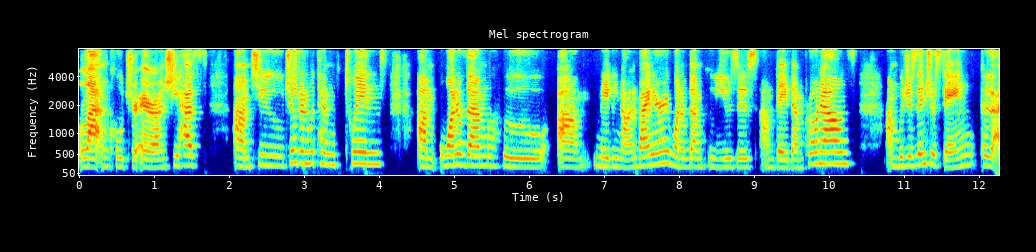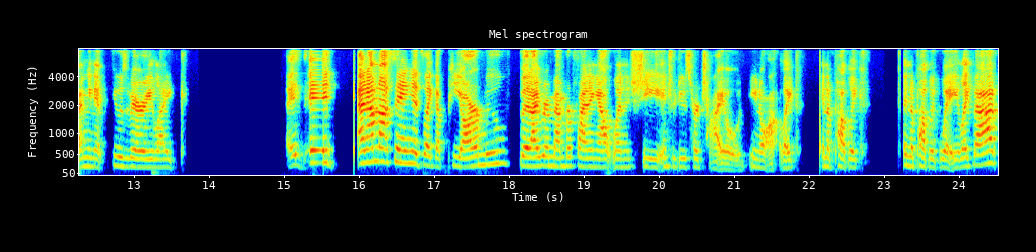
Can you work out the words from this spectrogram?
Latin culture era. And she has um, two children with him, twins. Um, one of them who um, may be non binary, one of them who uses um, they, them pronouns, um, which is interesting because I mean, it feels very like it, it and I'm not saying it's like a PR move, but I remember finding out when she introduced her child, you know, like in a public in a public way like that.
